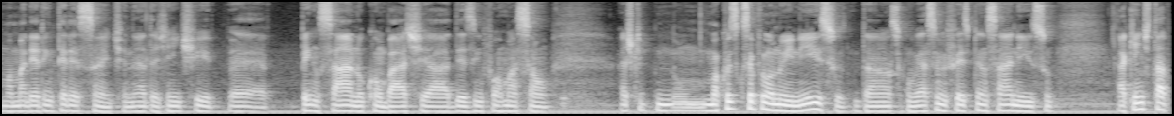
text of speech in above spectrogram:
uma maneira interessante né, da gente é, pensar no combate à desinformação? Acho que uma coisa que você falou no início da nossa conversa me fez pensar nisso. Aqui a gente está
